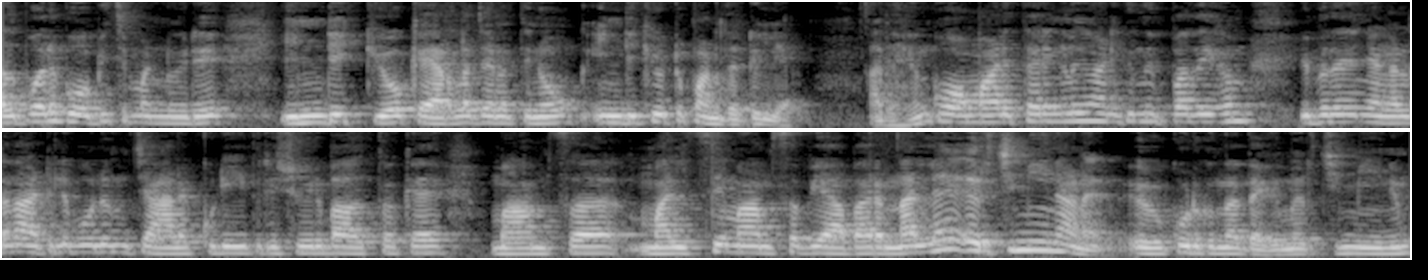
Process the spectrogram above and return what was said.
അതുപോലെ ബോബി ചെമ്മണ്ണൂര് ഇന്ത്യക്കോ കേരള ജനത്തിനോ ഇന്ത്യക്കോ ഇട്ട് പണിതിട്ടില്ല. അദ്ദേഹം കോമാളിത്തരങ്ങൾ കാണിക്കുന്നു. ഇപ്പം അദ്ദേഹം ഇപ്പം ഞങ്ങളുടെ നാട്ടിൽ പോലും ചാലക്കുടി തൃശ്ശൂർ ഭാഗത്തൊക്കെ മാംസ മത്സ്യ മാംസ വ്യാപാരം നല്ല ഇറച്ചി മീനാണ് കൊടുക്കുന്നത്. അദ്ദേഹം ഇറച്ചി മീനും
